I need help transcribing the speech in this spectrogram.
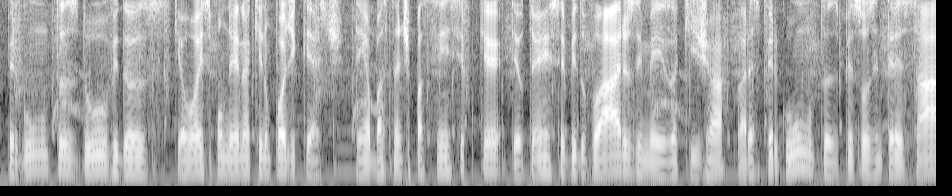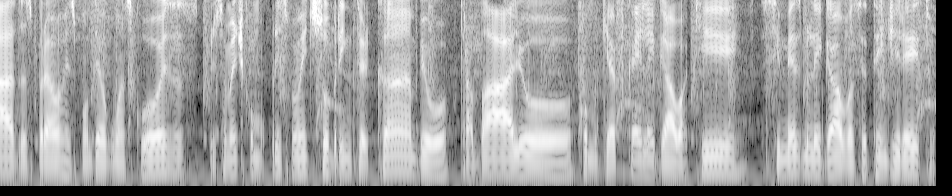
perguntas, dúvidas que eu vou respondendo aqui no podcast. Tenha bastante paciência porque eu tenho recebido vários e-mails aqui já, várias perguntas, pessoas interessadas para eu responder algumas coisas, principalmente como principalmente sobre intercâmbio, trabalho, como que é ficar ilegal aqui, se mesmo legal você tem direito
